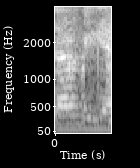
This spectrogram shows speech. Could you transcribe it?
Seven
